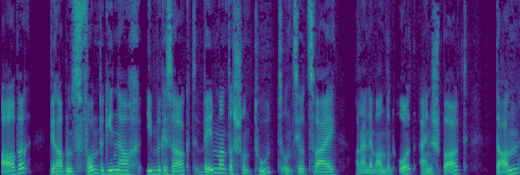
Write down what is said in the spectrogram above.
aber wir haben uns von Beginn auch immer gesagt, wenn man das schon tut und CO2 an einem anderen Ort einspart, dann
